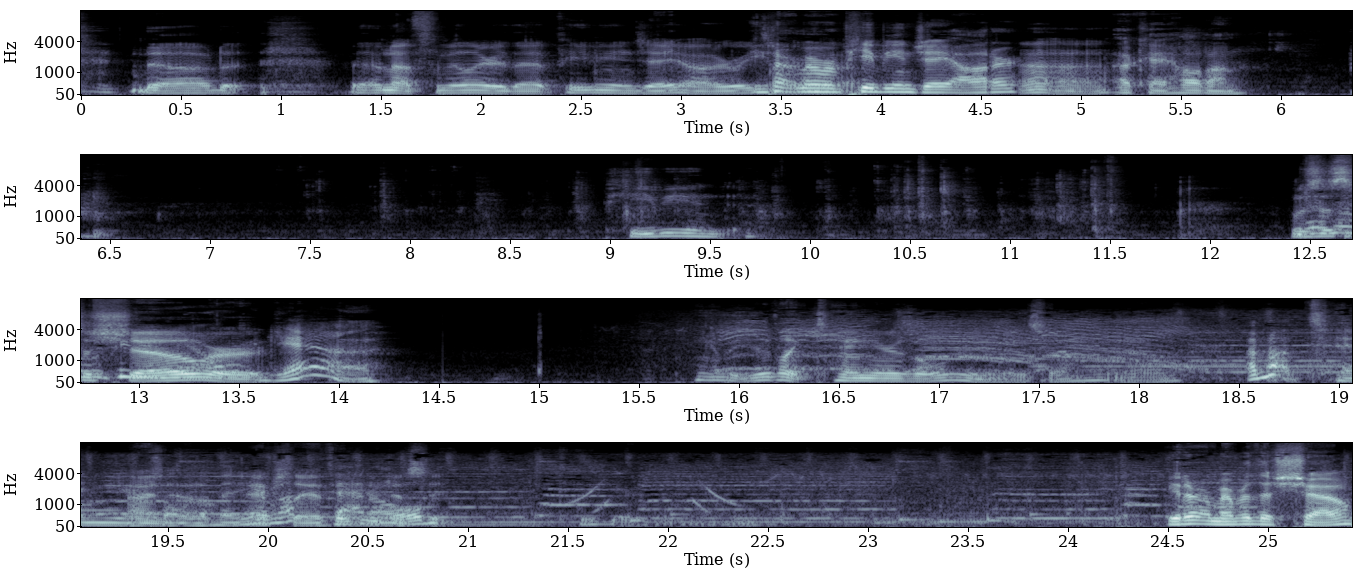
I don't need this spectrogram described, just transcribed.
No, I'm not, I'm not familiar with that PB and J otter. What You don't remember PB and J otter? Uh uh Okay, hold on. PB and. Was this a show or? Yeah. Yeah, but you're like ten years older than me, so I don't know. I'm not 10 years older than you. Actually, I think that you're old. just two years older. You don't remember the show?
